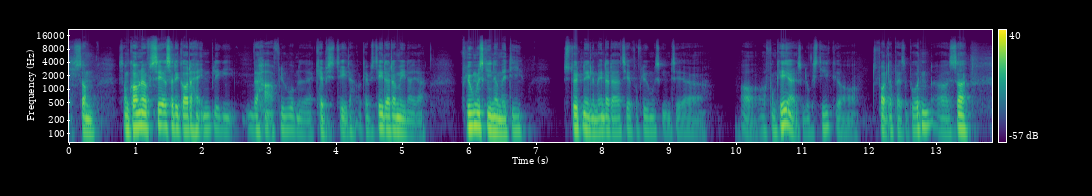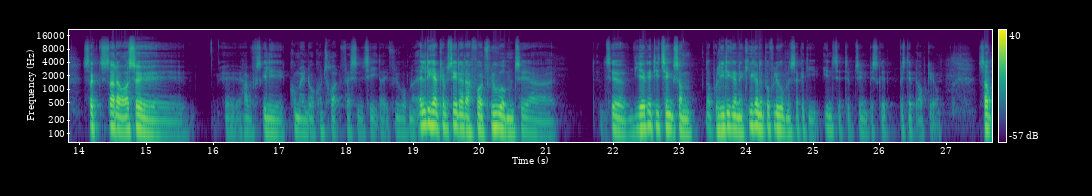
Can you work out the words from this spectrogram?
som, som kommende officer, så er det godt at have indblik i, hvad har flyvåbnet af kapaciteter. Og kapaciteter, der mener jeg flyvemaskiner med de støttende elementer, der er til at få flyvemaskinen til at, at, at fungere, altså logistik og folk, der passer på den. Og så, så, så er der også øh, øh, har vi forskellige kommando- og kontrolfaciliteter i flyvåbnet. Alle de her kapaciteter, der får et flyvåben til at, til at virke, de ting, som når politikerne kigger ned på flyvåbnet, så kan de indsætte dem til en bestemt opgave. Så,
